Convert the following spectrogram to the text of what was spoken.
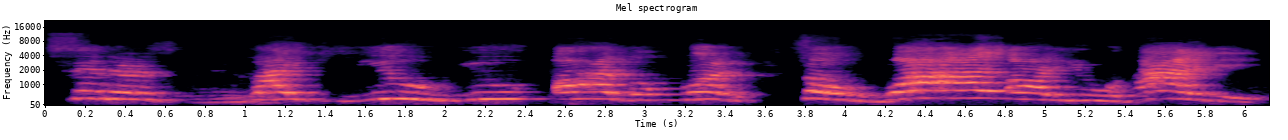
sinners like you. You are the one. So why are you hiding?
